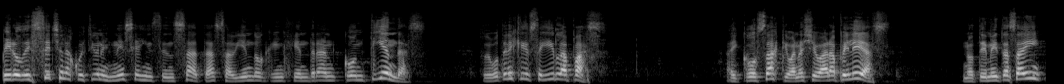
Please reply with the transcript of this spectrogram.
Pero desecha las cuestiones necias e insensatas sabiendo que engendran contiendas. Entonces vos tenés que seguir la paz. Hay cosas que van a llevar a peleas. No te metas ahí.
